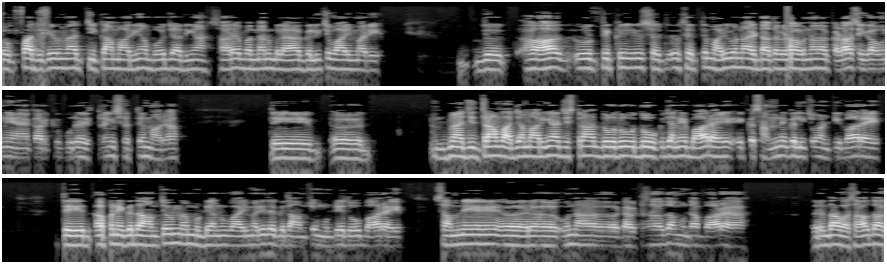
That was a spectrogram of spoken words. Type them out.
ਉਹ ਭੱਜ ਕੇ ਮੈਂ ਚੀਕਾਂ ਮਾਰੀਆਂ ਬਹੁਤ ਜ਼ਿਆਦੀਆਂ ਸਾਰੇ ਬੰਦਿਆਂ ਨੂੰ ਬੁਲਾਇਆ ਗਲੀ ਚ ਆਵਾਜ਼ ਮਾਰੀ। ਜੋ, ਹਾਂ, ਉਹ ਤਿੱਖ ਸਿਰ ਤੇ ਮਾਰੀ, ਉਹਨਾਂ ਐਡਾ ਤਗੜਾ ਉਹਨਾਂ ਦਾ ਕੜਾ ਸੀਗਾ, ਉਹਨੇ ਐ ਕਰਕੇ ਪੂਰੇ ਇਸ ਤਰ੍ਹਾਂ ਹੀ ਸਿਰ ਤੇ ਮਾਰਿਆ। ਤੇ ਮੈਂ ਜਿਸ ਤਰ੍ਹਾਂ ਆਵਾਜ਼ਾਂ ਮਾਰੀਆਂ, ਜਿਸ ਤਰ੍ਹਾਂ ਦੋ ਦੋ ਦੋ ਕੁ ਜਣੇ ਬਾਹਰ ਆਏ, ਇੱਕ ਸਾਹਮਣੇ ਗਲੀ ਚੋਂ ਆਂਟੀ ਬਾਹਰ ਆਏ, ਤੇ ਆਪਣੇ ਗਦਾਮ ਚੋਂ ਮੈਂ ਮੁੰਡਿਆਂ ਨੂੰ ਆਵਾਜ਼ ਮਾਰੀ ਤੇ ਗਦਾਮ ਚੋਂ ਮੁੰਡੇ ਦੋ ਬਾਹਰ ਆਏ। ਸਾਹਮਣੇ ਉਹਨਾਂ, ਡਾਕਟਰ ਸਾਹਿਬ ਦਾ ਮੁੰਡਾ ਬਾਹਰ ਆਇਆ, ਰੰਧਾਵਾ ਸਾਹਿਬ ਦਾ,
